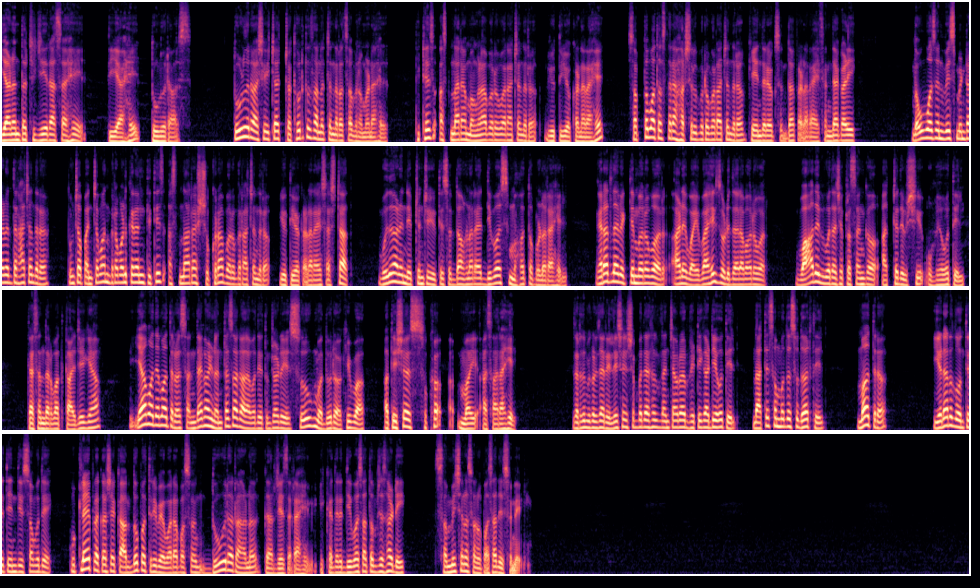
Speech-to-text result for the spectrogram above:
यानंतरची जी रास आहे ती आहे तुळ रास तुळ राशीच्या चतुर्थ स्थानात चंद्राचं भ्रमण आहे. तिथेच असणाऱ्या मंगळाबरोबर हा चंद्र युतीयोग करणार आहे. सप्तमात असणाऱ्या हर्षलबरोबर हा चंद्र केंद्रयोग सुद्धा करणार आहे. संध्याकाळी नऊ वाजून वीस मिनिटानंतर हा चंद्र तुमच्या पंचमान भ्रमण करेल तिथेच असणाऱ्या शुक्राबरोबर हा चंद्र युतीयोग करणार आहे षष्टात बुध आणि नेपच्यूनची युतीसुद्धा होणार आहे. दिवस महत्त्वपूर्ण राहील. घरातल्या व्यक्तींबरोबर आणि वैवाहिक जोडीदाराबरोबर वादविवादाचे प्रसंग आजच्या दिवशी उभे होतील. त्या संदर्भात काळजी घ्या. यामध्ये मात्र संध्याकाळ नंतरचा कालावधी तुमच्याकडे सुमधुर किंवा अतिशय सुखमय असा राहील. जर तुम्ही कोणत्या रिलेशनशिपमध्ये असाल त्यांच्याबरोबर भेटीगाठी होतील नातेसंबंध सुधारतील. मात्र येणाऱ्या दोन ते तीन दिवसामध्ये कुठल्याही प्रकारच्या कागदोपत्री व्यवहारापासून दूर राहणं गरजेचं राहील. एकंदरीत दिवस हा तुमच्यासाठी संमिश्रण स्वरूपाचा दिसून येईल.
